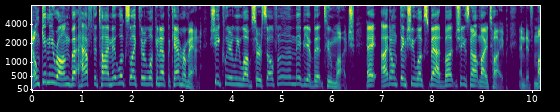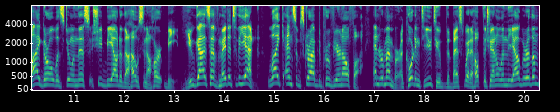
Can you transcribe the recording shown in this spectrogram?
Don't get me wrong, but half the time it looks like they're looking at the cameraman. She clearly loves herself uh, maybe a bit too much. Hey, I don't think she looks bad, but she's not my type. And if my girl was doing this, she'd be out of the house in a heartbeat. You guys have made it to the end. Like and subscribe to prove you're an alpha. And remember, according to YouTube, the best way to help the channel in the algorithm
